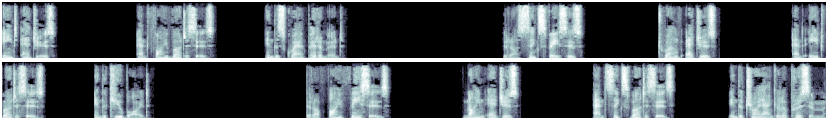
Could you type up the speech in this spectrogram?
eight edges, and five vertices in the square pyramid. There are six faces, twelve edges, and eight vertices in the cuboid. There are five faces, nine edges, and six vertices in the triangular prism.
